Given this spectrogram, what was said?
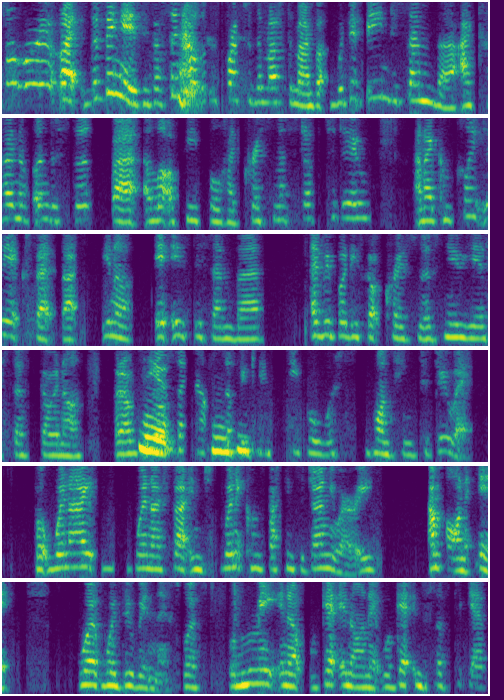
Don't worry. Right, the thing is, is I sent out the request with the mastermind, but with it being December, I kind of understood that a lot of people had Christmas stuff to do, and I completely accept that. You know, it is December. Everybody's got Christmas, New Year stuff going on, but I'm still Yeah. sending out stuff in mm-hmm. case people were wanting to do it. But when I when I start in when it comes back into January, I'm on it. We're we're doing this. We're we're meeting up. We're getting on it. We're getting stuff together.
